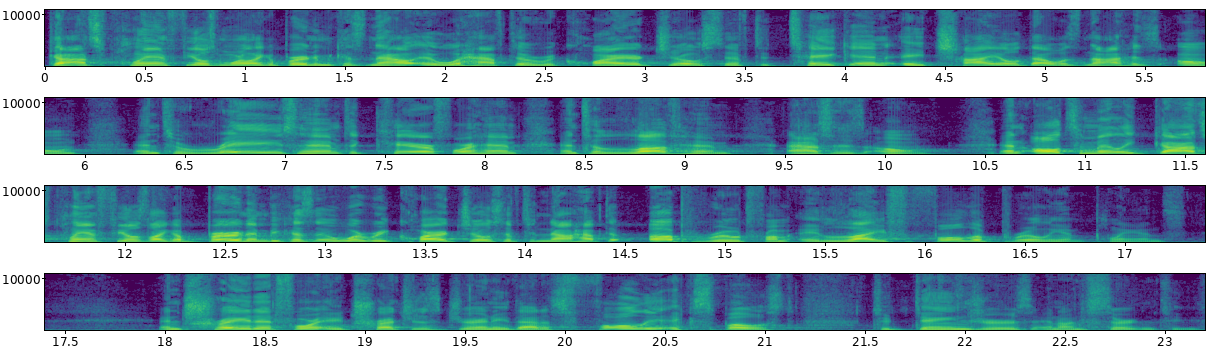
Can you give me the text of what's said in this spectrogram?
God's plan feels more like a burden because now it will have to require Joseph to take in a child that was not his own and to raise him, to care for him, and to love him as his own. And ultimately, God's plan feels like a burden because it would require Joseph to now have to uproot from a life full of brilliant plans and trade it for a treacherous journey that is fully exposed to dangers and uncertainties.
